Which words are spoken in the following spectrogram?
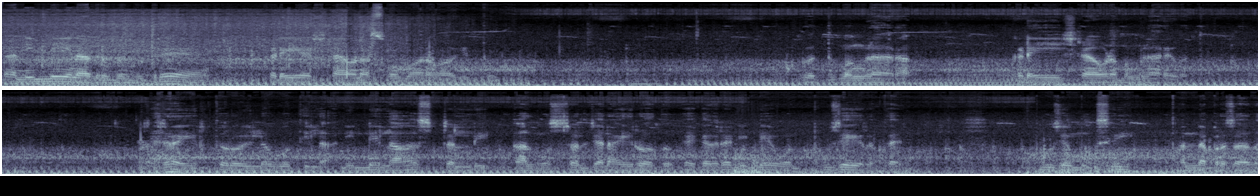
ನಾನು ನಿನ್ನೆ ಏನಾದರೂ ಬಂದಿದ್ದರೆ ಕಡೆಯ ಶ್ರಾವಣ ಸೋಮವಾರವಾಗಿತ್ತು. ಇವತ್ತು ಮಂಗಳವಾರ ಕಡೆಯ ಶ್ರಾವಣ ಮಂಗಳವಾರ ಇವತ್ತು. ಜನ ಇರ್ತಾರೋ ಇಲ್ಲೋ ಗೊತ್ತಿಲ್ಲ. ನಿನ್ನೆ ಲಾಸ್ಟಲ್ಲಿ ಆಲ್ಮೋಸ್ಟ್ ಅಲ್ಲಿ ಜನ ಇರೋದು. ಯಾಕಂದರೆ ನಿನ್ನೆ ಒಂದು ಪೂಜೆ ಇರುತ್ತೆ. ಪೂಜೆ ಮುಗಿಸಿ ಅನ್ನಪ್ರಸಾದ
